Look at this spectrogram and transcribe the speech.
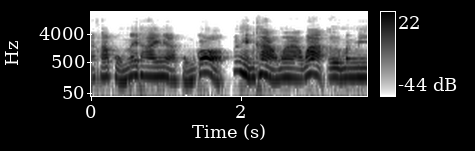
นะครับผมในไทยเนี่ยผมก็เพิ่งเห็นข่าวมาว่าเออมันมี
